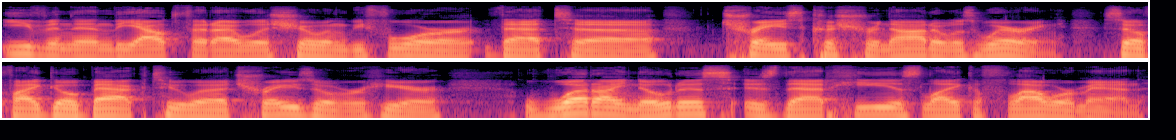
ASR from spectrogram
even in the outfit I was showing before that uh, Treize Khushrenada was wearing. So if I go back to uh, Treize over here, what I notice is that he is like a flower man.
